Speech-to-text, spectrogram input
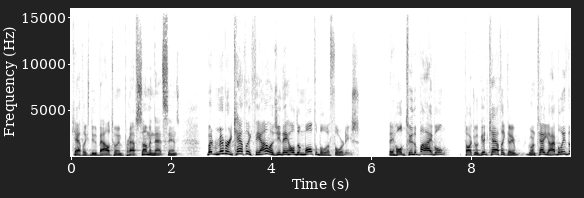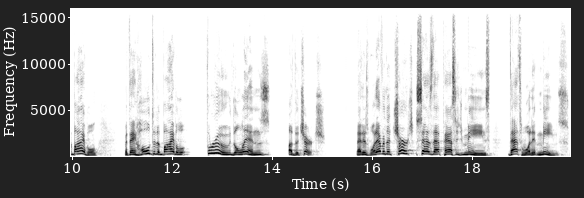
Catholics do bow to him, perhaps some in that sense. But remember, in Catholic theology, they hold to multiple authorities. They hold to the Bible. Talk to a good Catholic, they're going to tell you, I believe the Bible, but they hold to the Bible through the lens of the church. That is, whatever the church says that passage means, that's what it means.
